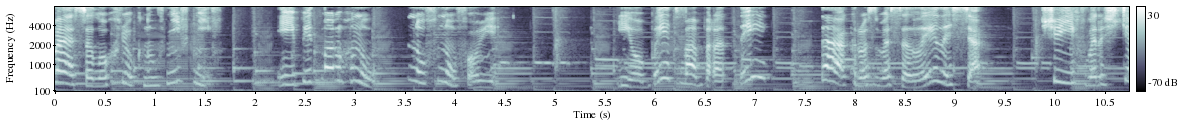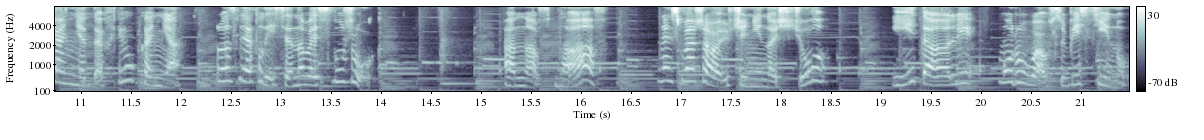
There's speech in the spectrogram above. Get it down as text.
Весело хрюкнув Ніф-Ніф і підморгнув Нуф-Нуфові. І обидва брати так розвеселилися, що їх верещання та хрюкання розляглися на весь лужок. А Наф-Наф, незважаючи ні на що, і далі мурував собі стіну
